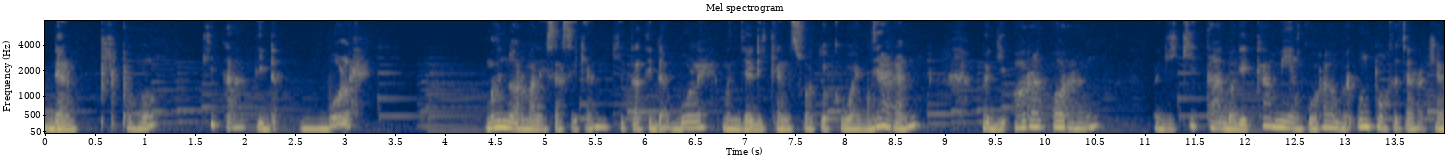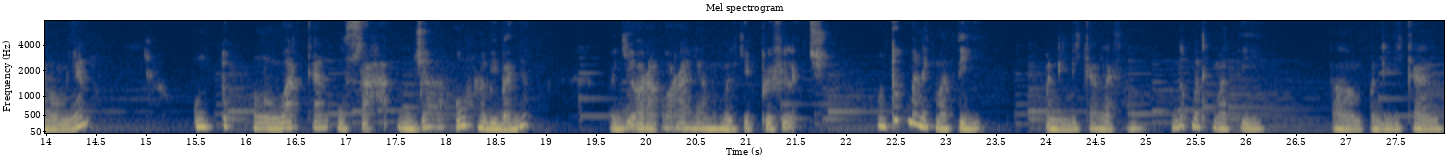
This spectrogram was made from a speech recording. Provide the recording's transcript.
Dan people, kita tidak boleh menormalisasikan, kita tidak boleh menjadikan suatu kewajaran bagi orang-orang bagi kita, bagi kami yang kurang beruntung secara kenomian, untuk mengeluarkan usaha jauh lebih banyak bagi orang-orang yang memiliki privilege untuk menikmati pendidikan level, untuk menikmati um, pendidikan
